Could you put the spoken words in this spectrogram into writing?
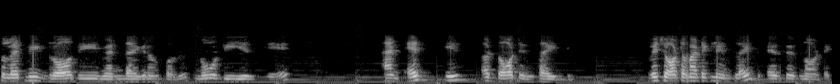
So let me draw the Venn diagram for this. No D is A and S is a dot inside D, which automatically implies S is not A.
